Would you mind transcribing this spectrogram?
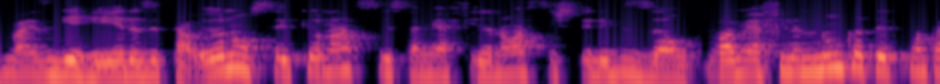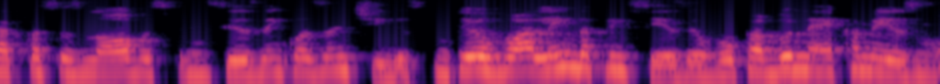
mais guerreiras e tal. Eu não sei porque eu não assisto, a minha filha não assiste televisão. Então a minha filha nunca teve contato com essas novas princesas, nem com as antigas. Então eu vou além da princesa, eu vou pra boneca mesmo,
